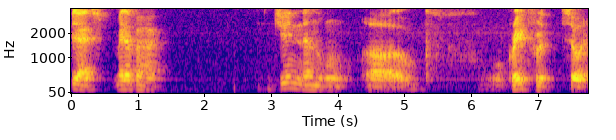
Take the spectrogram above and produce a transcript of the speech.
Yeah, it's made of uh, gin and uh, grapefruit soda.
